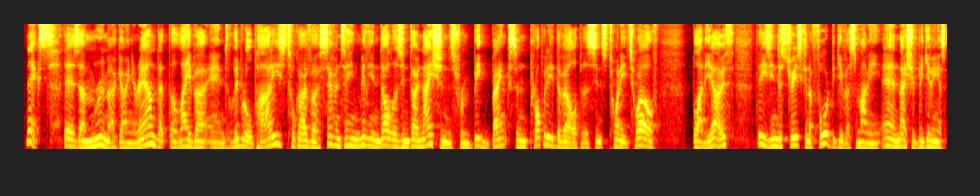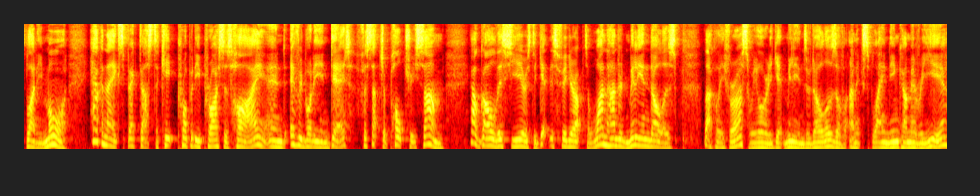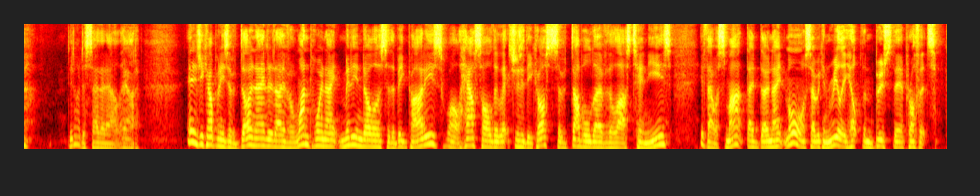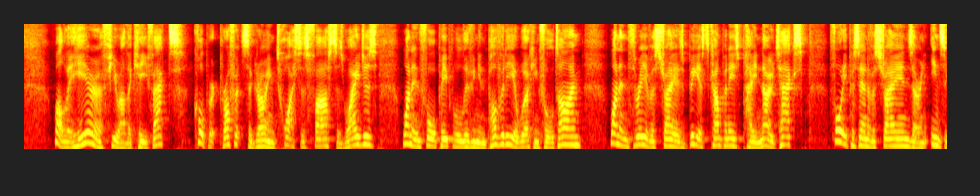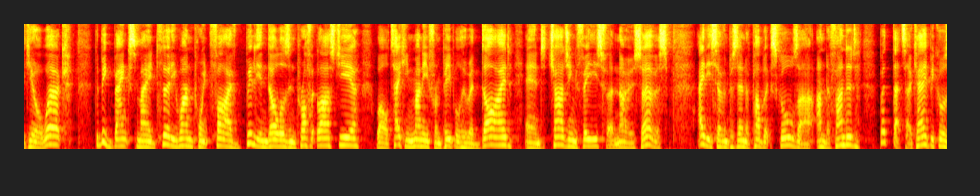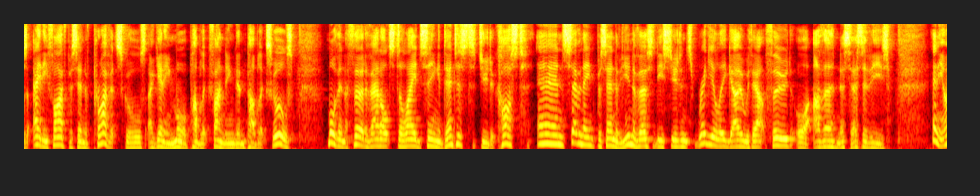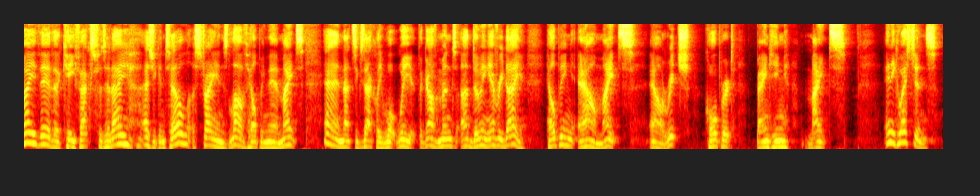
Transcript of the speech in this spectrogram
Next, there's a rumour going around that the Labor and Liberal parties took over $17 million in donations from big banks and property developers since 2012. Bloody oath, these industries can afford to give us money, and they should be giving us bloody more. How can they expect us to keep property prices high and everybody in debt for such a paltry sum? Our goal this year is to get this figure up to $100 million. Luckily for us, we already get millions of dollars of unexplained income every year. Did I just say that out loud? Energy companies have donated over $1.8 million to the big parties, while household electricity costs have doubled over the last 10 years. If they were smart, they'd donate more so we can really help them boost their profits. While we're here, a few other key facts. Corporate profits are growing twice as fast as wages, one in four people living in poverty are working full-time, one in three of Australia's biggest companies pay no tax, 40% of Australians are in insecure work, the big banks made $31.5 billion in profit last year, while taking money from people who had died and charging fees for no service. 87% of public schools are underfunded, but that's okay because 85% of private schools are getting more public funding than public schools. More than a third of adults delayed seeing a dentist due to cost, and 17% of university students regularly go without food or other necessities. Anyway, they're the key facts for today. As you can tell, Australians love helping their mates, and that's exactly what we at the government are doing every day – helping our mates, our rich, corporate, banking mates. Any questions?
